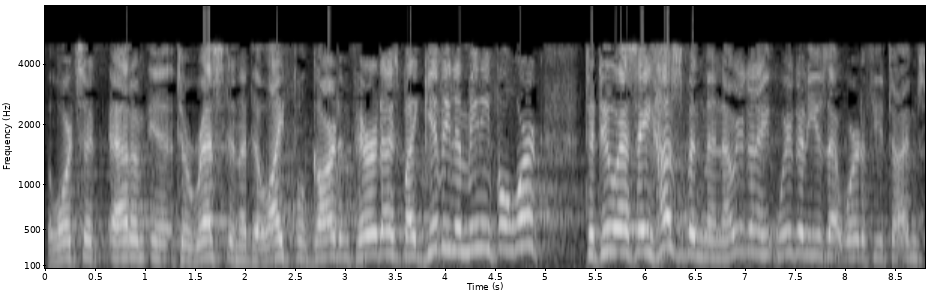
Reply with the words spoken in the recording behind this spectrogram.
The Lord set Adam to rest in a delightful garden paradise by giving him meaningful work to do as a husbandman. Now, we're going to, we're going to use that word a few times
